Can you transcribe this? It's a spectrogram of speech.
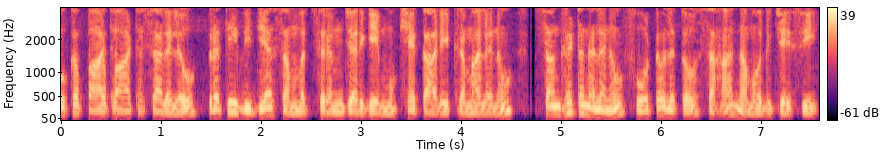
ఒక పాఠ పాఠశాలలో ప్రతి విద్యా సంవత్సరం జరిగే ముఖ్య కార్యక్రమాలను సంఘటనలను ఫోటోలతో సహా నమోదు చేసి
